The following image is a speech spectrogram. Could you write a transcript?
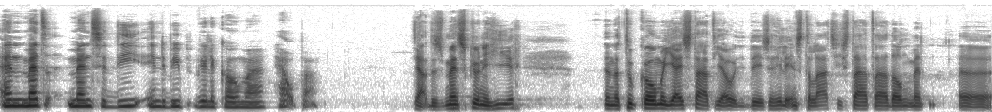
En met mensen die in de Biep willen komen helpen. ja, dus mensen kunnen hier naartoe komen. Jij staat, jou, deze hele installatie staat daar dan met, eh,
